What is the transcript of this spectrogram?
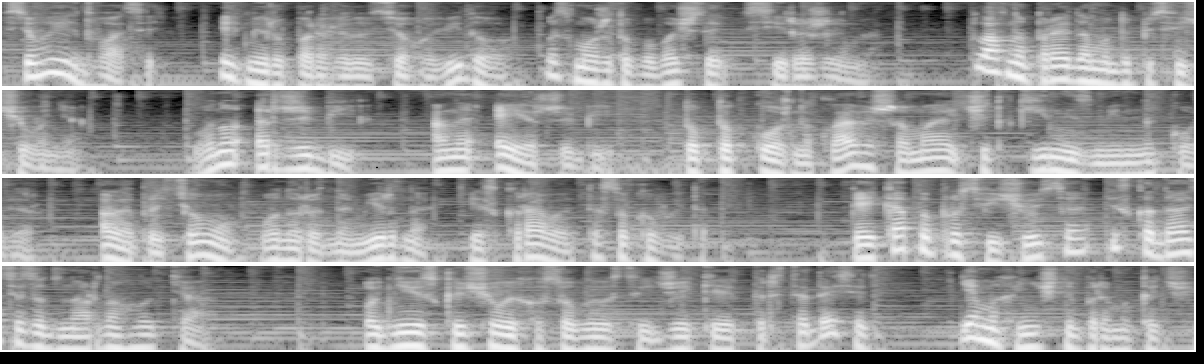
всього їх 20, і в міру перегляду цього відео ви зможете побачити всі режими. Плавно перейдемо до підсвічування. Воно RGB, а не ARGB, тобто кожна клавіша має чіткий незмінний колір, але при цьому воно рівномірне, яскраве та соковите. Кейкапи просвічуються і складаються з одинарного лиття. Однією з ключових особливостей JK310 є механічні перемикачі.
